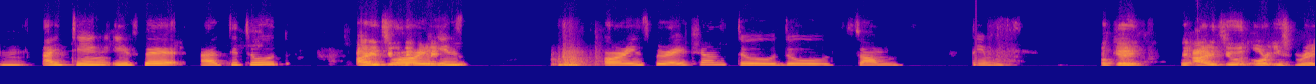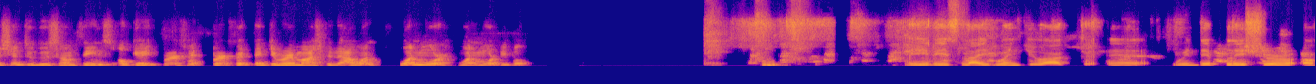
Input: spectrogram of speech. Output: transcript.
Mm, I think it's the attitude Attitude, or attitude. in or inspiration to do some things. Okay. The attitude or inspiration to do some things. Okay, perfect, perfect. Thank you very much for that one. One more, one more people. It is like when you act uh, with the pleasure of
